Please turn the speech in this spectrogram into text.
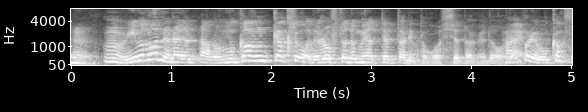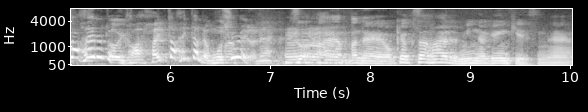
う？ん。うん、今までねあの無観客とかでロフトでもやってたりとかしてたけど、はい。やっぱりお客さん入るとは入った入ったで面白いよね、う、そうあやっぱねお客さん入るとみんな元気ですね。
